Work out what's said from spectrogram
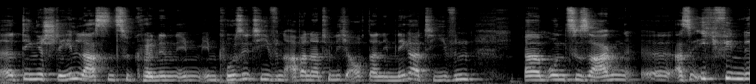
äh, Dinge stehen lassen zu können im, im Positiven, aber natürlich auch dann im Negativen. Ähm, und zu sagen, äh, also ich finde,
